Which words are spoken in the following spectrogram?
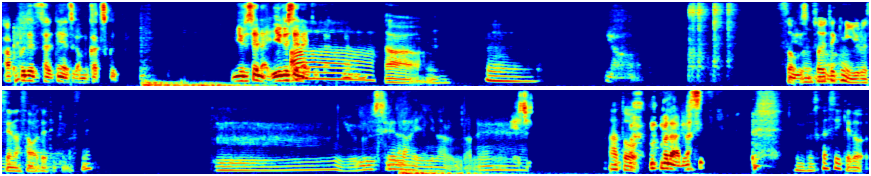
アップデートされてないやつがムカつく。許せない、許せない。あああ、うん。うん。うんいやそう、そういう時に許せなさは出てきますね。ーうーん、許せないになるんだねあと、まだあります。難しいけど、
